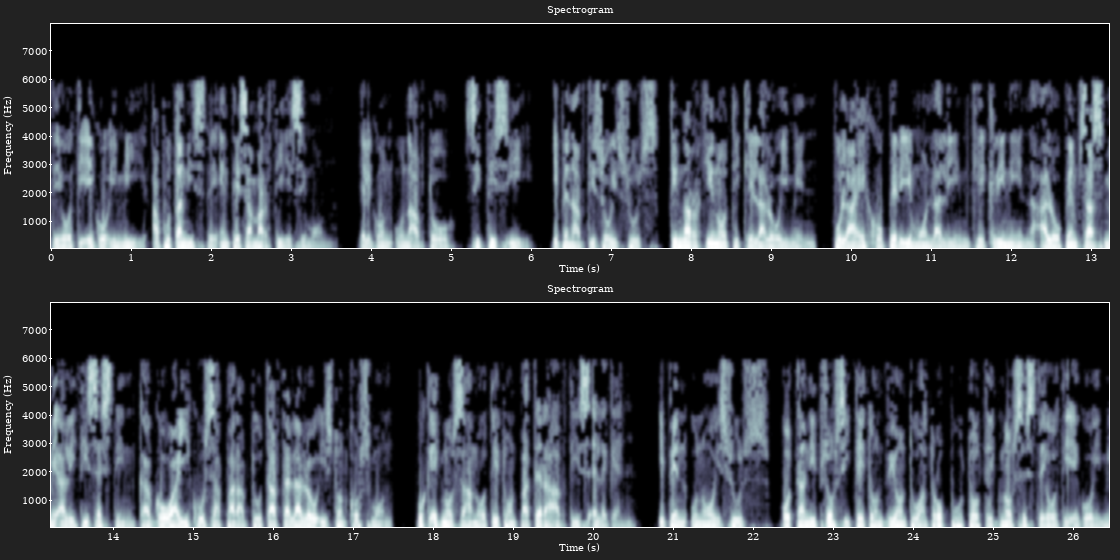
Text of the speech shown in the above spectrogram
εάν γαρ μη πιστεύσετε ότι εγώ ημί αποτανίστε εν τες αμαρτίες ημών. Έλεγον ουν αυτό, σίτις ή, είπεν αυτής ο Ιησούς, την αρχήν ότι και λαλό ημίν, Πουλά έχω περί ημών λαλήν και κρίνην, αλλο πέμψας με αληθής εστιν, καγώ αίκουσα παραπτού ταύτα λαλό εις τον κόσμον, ουκ έγνωσαν ότι τον πατέρα αυτής έλεγεν. Είπεν ουν ο Ιησούς, όταν υψώσετε τον βιόν του ανθρώπου, τότε γνώσεστε ότι εγώ είμαι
